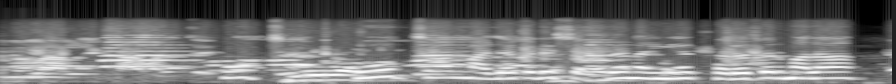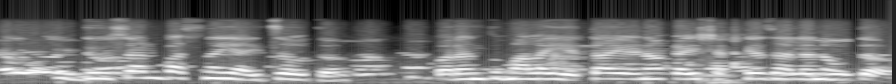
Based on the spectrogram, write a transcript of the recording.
खूप छान खूप छान. माझ्याकडे शब्द नाहीये. खरं तर मला खूप दिवसांपासून यायचं होतं. परंतु मला येता येणं काही शक्य झालं नव्हतं.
